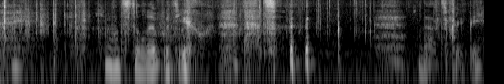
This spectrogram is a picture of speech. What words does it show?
Okay. wants to live with you. That's creepy.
